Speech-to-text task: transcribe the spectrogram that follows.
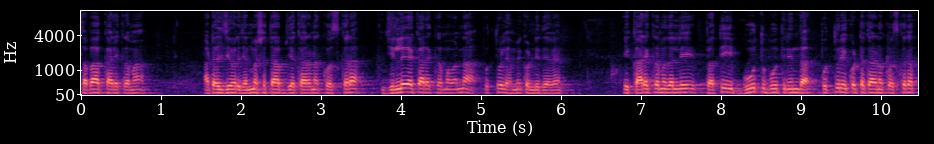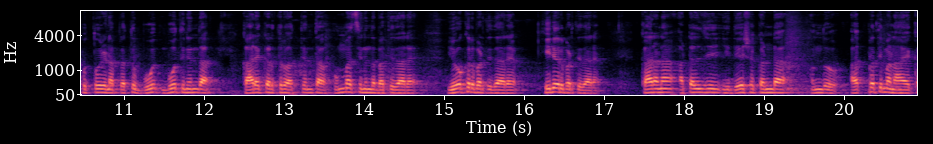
ಸಭಾ ಕಾರ್ಯಕ್ರಮ ಅಟಲ್ಜಿಯವರ ಜನ್ಮಶತಾಬ್ದಿಯ ಕಾರಣಕ್ಕೋಸ್ಕರ ಜಿಲ್ಲೆಯ ಕಾರ್ಯಕ್ರಮವನ್ನು ಪುತ್ತೂಳಿ ಹಮ್ಮಿಕೊಂಡಿದ್ದೇವೆ. ಈ ಕಾರ್ಯಕ್ರಮದಲ್ಲಿ ಪ್ರತಿ ಬೂತ್ ಬೂತಿನಿಂದ ಪುತ್ತೂರಿಗೆ ಕೊಟ್ಟ ಕಾರಣಕ್ಕೋಸ್ಕರ ಪುತ್ತೂರಿನ ಪ್ರತಿ ಬೂತ್ ಬೂತಿನಿಂದ ಕಾರ್ಯಕರ್ತರು ಅತ್ಯಂತ ಹುಮ್ಮಸ್ಸಿನಿಂದ ಬರ್ತಿದ್ದಾರೆ, ಯುವಕರು ಬರ್ತಿದ್ದಾರೆ, ಹಿರಿಯರು ಬರ್ತಿದ್ದಾರೆ. ಕಾರಣ, ಅಟಲ್ಜಿ ಈ ದೇಶ ಕಂಡ ಒಂದು ಅಪ್ರತಿಮ ನಾಯಕ.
